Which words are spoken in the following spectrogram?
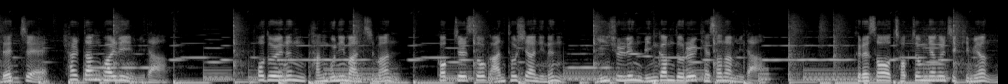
넷째, 혈당 관리입니다. 포도에는 당분이 많지만 껍질 속 안토시아닌은 인슐린 민감도를 개선합니다. 그래서 적정량을 지키면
